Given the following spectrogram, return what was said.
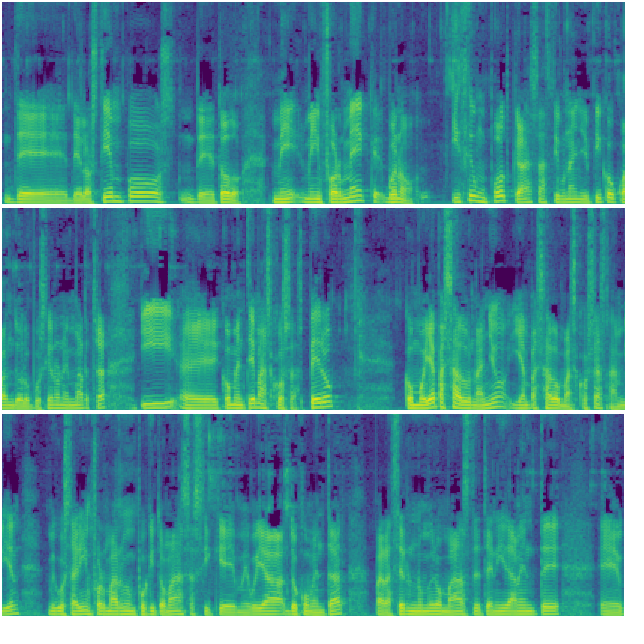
de, de los tiempos, de todo. Me, me informé que, bueno, hice un podcast hace un año y pico cuando lo pusieron en marcha y eh, comenté más cosas, pero como ya ha pasado un año y han pasado más cosas también, me gustaría informarme un poquito más, así que me voy a documentar para hacer un número más detenidamente, eh,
